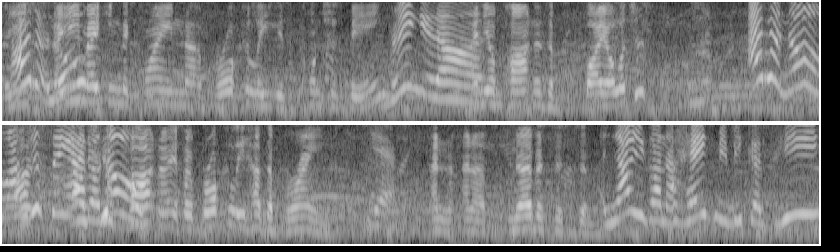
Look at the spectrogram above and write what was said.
Are you, I don't know. Are you making the claim that broccoli is a conscious being? bring it on. And your partner's a biologist? I don't know. I'm just saying I Ask don't your know. partner if a broccoli has a brain Yes. and, and a nervous system. And now you're gonna hate me because he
